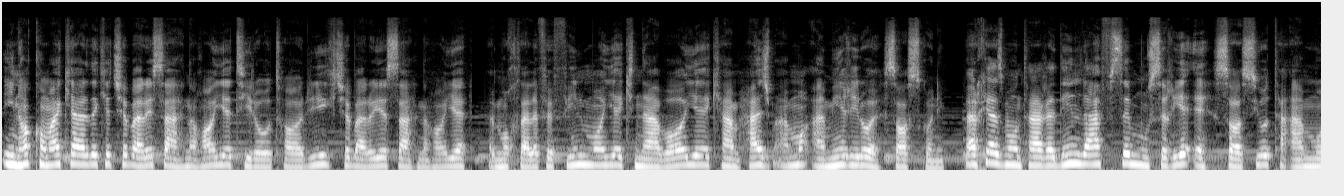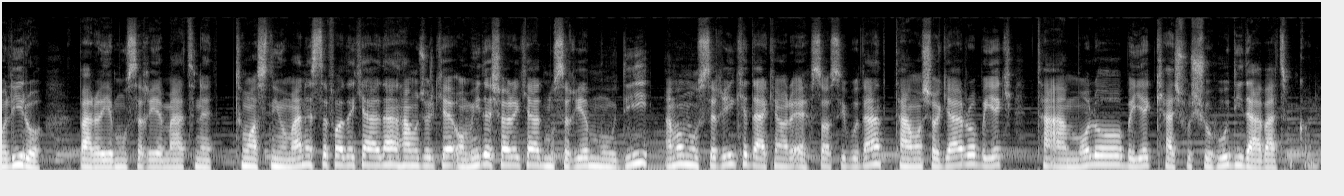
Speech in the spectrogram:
اینها کمک کرده که چه برای صحنه های تیره و تاریک چه برای صحنه های مختلف فیلم ما یک نوای کم حجم اما عمیقی رو احساس کنیم. برخی از منتقدین لفظ موسیقی احساسی و تعملی رو برای موسیقی متن توماس نیومن استفاده کردن همونجور که امید اشاره کرد موسیقی مودی. اما موسیقی که در کنار احساسی بودن تماشاگر رو به یک تعمل و به یک کشف و شهودی دعوت می‌کنه.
